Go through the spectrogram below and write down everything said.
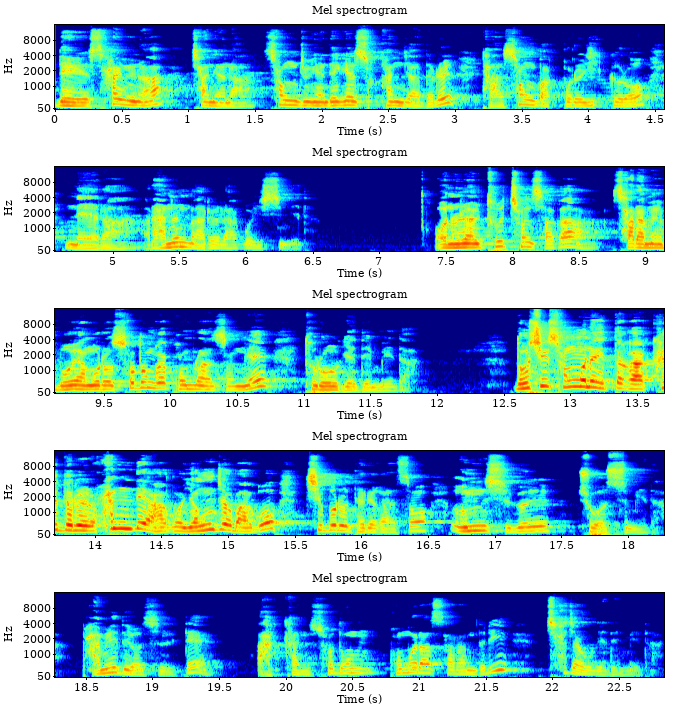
내 사위나 자녀나 성중에 내게 속한 자들을 다 성 밖으로 이끌어내라 라는 말을 하고 있습니다 어느 날 두 천사가 사람의 모양으로 소돔과 고모라 성에 들어오게 됩니다. 롯이 성문에 있다가 그들을 환대하고 영접하고 집으로 데려가서 음식을 주었습니다. 밤이 되었을 때 악한 소돔 고모라 사람들이 찾아오게 됩니다.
